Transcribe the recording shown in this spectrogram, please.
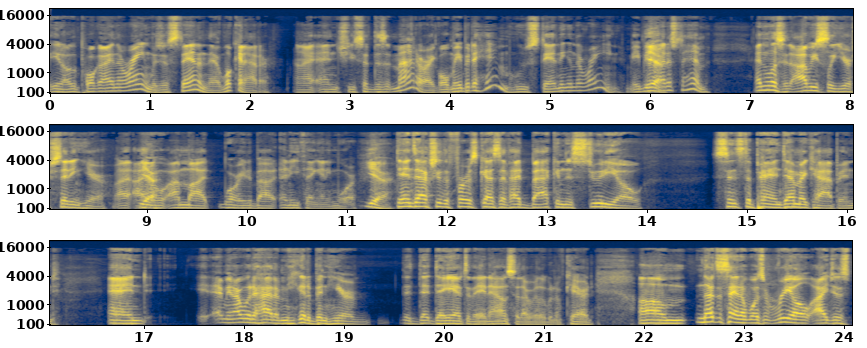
you know the poor guy in the rain was just standing there looking at her, and I and she said, "Does it matter?" I go, "Maybe to him who's standing in the rain. Maybe it Yeah. matters to him." And listen, obviously you're sitting here. I, I Yeah. don't, I'm not worried about anything anymore. Yeah. Dan's actually the first guest I've had back in the studio since the pandemic happened, and I mean I would have had him. He could have been here the, day after they announced it. I really wouldn't have cared. Um, not to say it wasn't real. I just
